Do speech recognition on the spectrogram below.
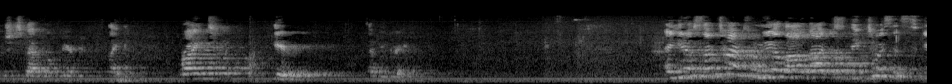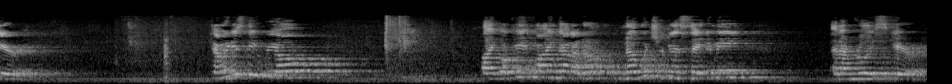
Push us back over here? Like, right here. That'd be great. And you know, sometimes when we allow God to speak to us, it's scary. Can we just be real? Like, okay, fine, God, I don't know what you're going to say to me, and I'm really scared.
